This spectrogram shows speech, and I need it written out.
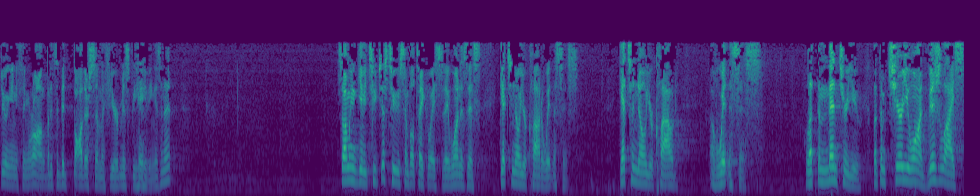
doing anything wrong, but it's a bit bothersome if you're misbehaving, isn't it? So I'm going to give you two, just two simple takeaways today. One is this get to know your cloud of witnesses. Get to know your cloud of witnesses. Let them mentor you. Let them cheer you on. Visualize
